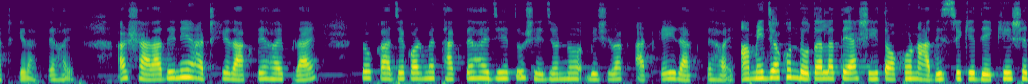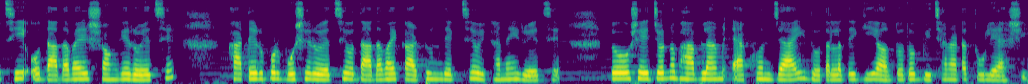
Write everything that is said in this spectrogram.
আটকে রাখতে হয়। আর সারাদিনই আটকে রাখতে হয় প্রায়, তো কাজে কর্মে থাকতে হয় যেহেতু সেই জন্য বেশিরভাগ আটকেই রাখতে হয়। আমি যখন দোতলাতে আসি, তখন আদিশ্রীকে দেখে এসেছি, ও দাদাভাইয়ের সঙ্গে রয়েছে, খাটের উপর বসে রয়েছে, ও দাদাভাই কার্টুন দেখছে, ওইখানেই রয়েছে। তো সেই জন্য ভাবলাম, এখন যাই, দোতলাতে গিয়ে অন্তত বিছানাটা তুলে আসি,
